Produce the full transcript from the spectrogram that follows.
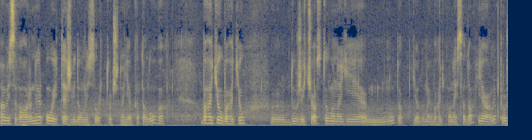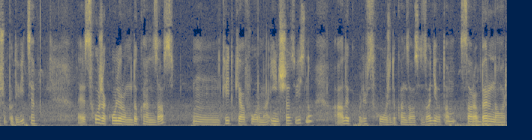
Авіс Варнер, ой, теж відомий сорт, точно є в каталогах. Багатьох-багатьох е, дуже часто вона є. Ну так, я думаю, в багатьох вона і садах є, але прошу подивіться. Е, Схожа кольором до Канзас. М, Квіткова форма інша, звісно, але колір схожий до Канзасу. Ззаді там Сара Бернар,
